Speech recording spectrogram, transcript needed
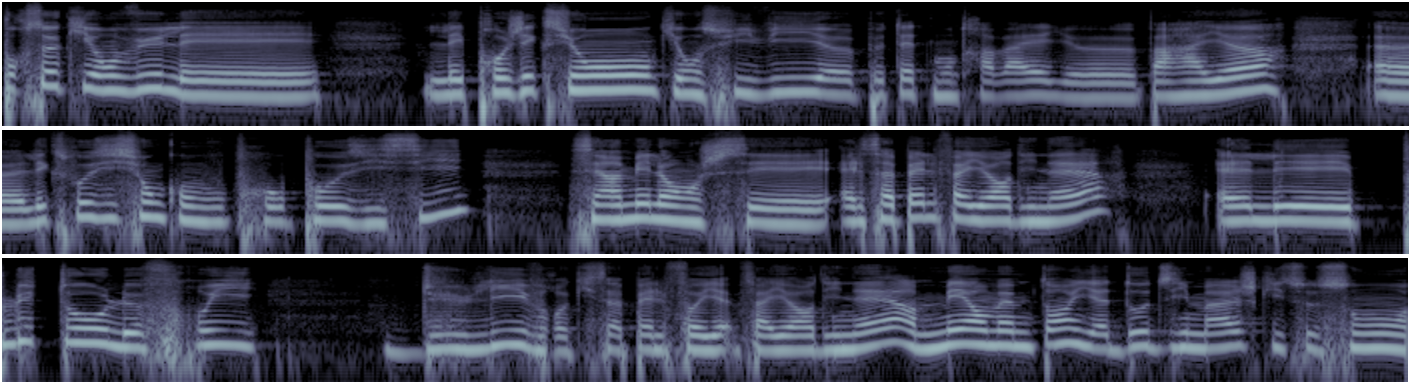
pour ceux qui ont vu les, les projections, qui ont suivi euh, peut-être mon travail euh, par ailleurs, euh, l'exposition qu'on vous propose ici, c'est un mélange. Elle s'appelle Faille ordinaire. Elle est plutôt le fruit du livre qui s'appelle Faille ordinaire, mais en même temps, il y a d'autres images qui se sont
